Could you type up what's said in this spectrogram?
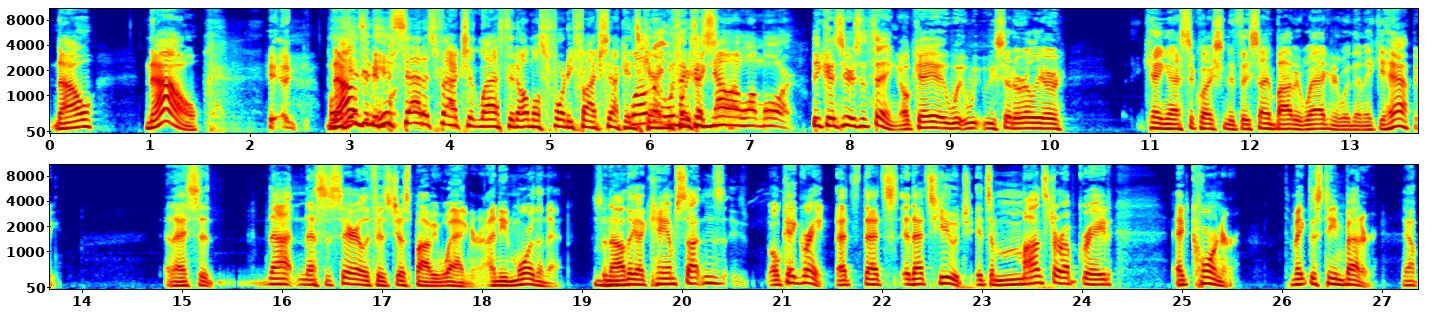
Now, now, Well, now, his, his satisfaction lasted almost forty-five seconds, Well, no, before he's like, "Now I want more." Because here's the thing, okay? We, we, we said earlier, Kang asked the question if they sign Bobby Wagner, would that make you happy? And I said, not necessarily if it's just Bobby Wagner. I need more than that. So mm-hmm. now they got Cam Sutton's. Okay, great. That's that's that's huge. It's a monster upgrade at corner to make this team better. Yep.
